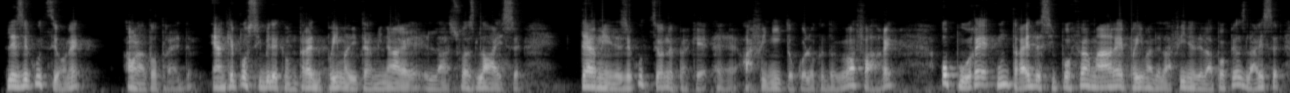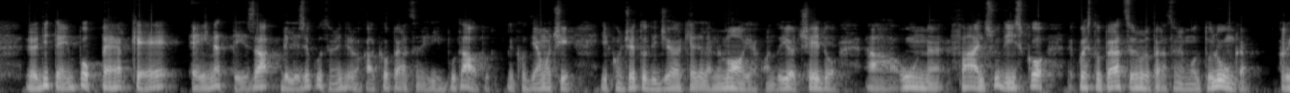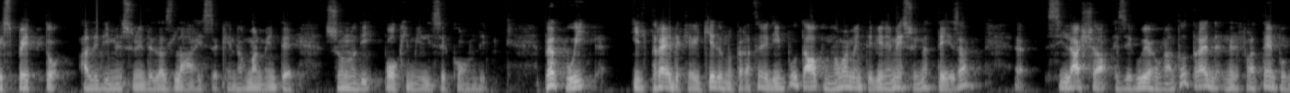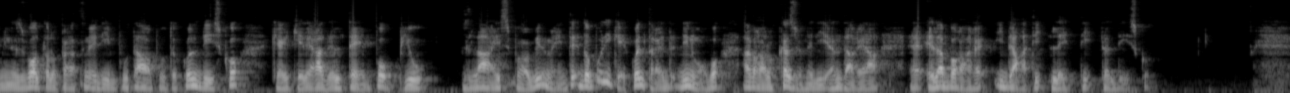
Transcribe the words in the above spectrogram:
l'esecuzione a un altro thread. È anche possibile che un thread prima di terminare la sua slice termini l'esecuzione perché eh, ha finito quello che doveva fare, oppure un thread si può fermare prima della fine della propria slice eh, di tempo perché è in attesa dell'esecuzione di una qualche operazione di input-output. Ricordiamoci il concetto di gerarchia della memoria, quando io accedo a un file su disco, questa operazione è un'operazione molto lunga rispetto alle dimensioni della slice, che normalmente sono di pochi millisecondi. Per cui il thread che richiede un'operazione di input-output normalmente viene messo in attesa eh, si lascia eseguire un altro thread, nel frattempo viene svolta l'operazione di input-output col disco che richiederà del tempo più slice probabilmente, dopodiché quel thread di nuovo avrà l'occasione di andare a eh, elaborare i dati letti dal disco.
